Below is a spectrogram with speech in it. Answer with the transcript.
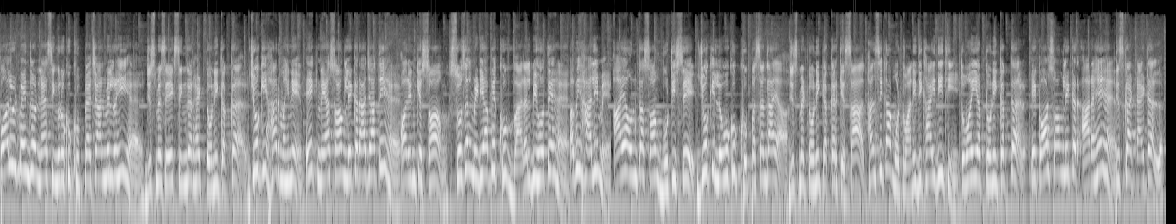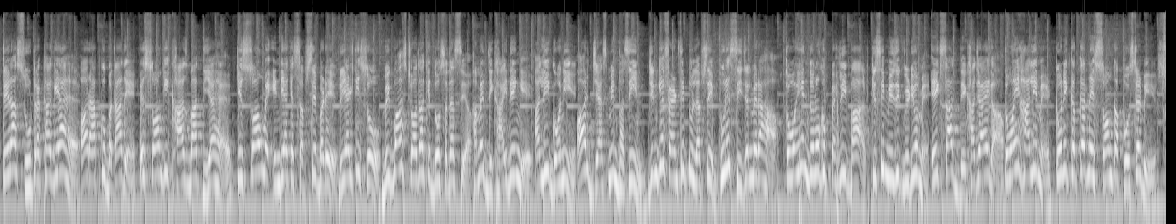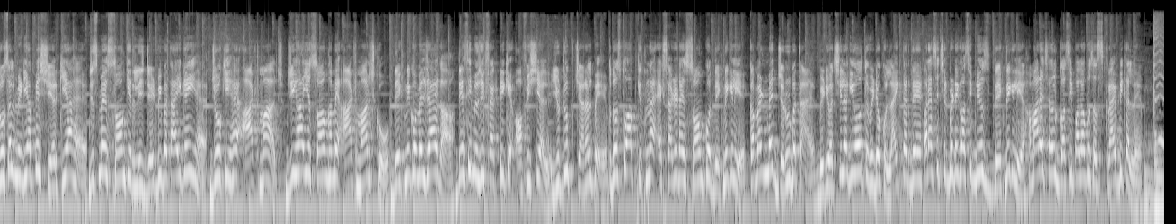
बॉलीवुड में इन दोनों नए सिंगरों को खूब पहचान मिल रही है, जिसमें से एक सिंगर है टोनी कक्कर, जो कि हर महीने एक नया सॉन्ग लेकर आ जाते हैं और इनके सॉन्ग सोशल मीडिया पे खूब वायरल भी होते हैं। अभी हाल ही में आया उनका सॉन्ग बूटी शेख जो कि लोगों को खूब पसंद आया, जिसमें टोनी कक्कर के साथ हंसिका मोटवानी दिखाई दी थी। तो वहीं अब टोनी कक्कर एक और सॉन्ग लेकर आ रहे हैं, जिसका टाइटल तेरा सूट रखा गया है। और आपको बता दें, इस सॉन्ग की खास बात यह है कि इस सॉन्ग में इंडिया के सबसे बड़े रियलिटी शो बिग बॉस 14 के दो सदस्य हमें दिखाई देंगे, अली गोनी और जैस्मिन भसीन, जिनके फ्रेंडशिप टू लवशिप पूरे सीज़न में रहा। तो वही इन दोनों को पहली बार किसी म्यूज़िक वीडियो में एक साथ देखा जाएगा। तो वही हाल ही में टोनी कक्कर ने इस सॉन्ग का पोस्टर भी सोशल मीडिया पे शेयर किया है, जिसमें इस सॉन्ग की रिलीज़ डेट भी बताई गई है, जो की है आठ मार्च। जी हाँ ये सॉन्ग हमें आठ मार्च को देखने को मिल जाएगा। देसी म्यूज़िक फैक्ट्री के ऑफिशियल यूट्यूब चैनल पे। तो दोस्तों, आप कितना एक्साइटेड है इस सॉन्ग को देखने के लिए कमेंट में ज़रूर बताए। वीडियो अच्छी लगी हो तो वीडियो को लाइक कर दे और ऐसे चिटपटे गॉसिप न्यूज़ देखने के लिए हमारे चैनल गॉसिप वाला को सब्सक्राइब भी कर लें।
